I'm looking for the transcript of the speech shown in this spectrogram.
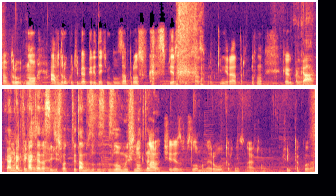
а вдруг, ну, а вдруг у тебя перед этим был запрос в Касперский паспорт генератор? Ну, как бы. Как? Как, как, ты, как ты это следишь? Вот ты там злоумышленник ну, такой. На, через взломанный роутер, не знаю, там что-нибудь такое.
